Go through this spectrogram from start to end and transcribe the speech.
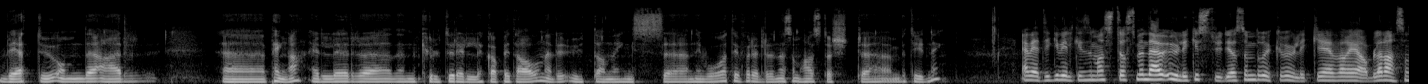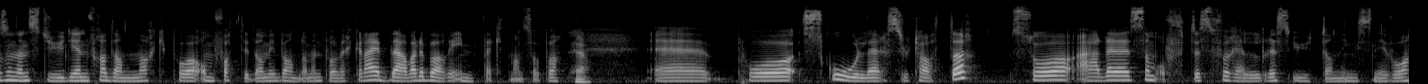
vet du om det er eh, penga eller eh, den kulturelle kapitalen eller utdanningsnivået til foreldrene som har størst eh, betydning? Jeg vet ikke hvilken som har størst, men det er jo ulike studier som bruker ulike variabler. Da. Sånn som den studien fra Danmark på om fattigdom i barndommen påvirker deg. Der var det bare inntekt man så på. Ja. Eh, på skoleresultater så er det som oftest foreldres utdanningsnivå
